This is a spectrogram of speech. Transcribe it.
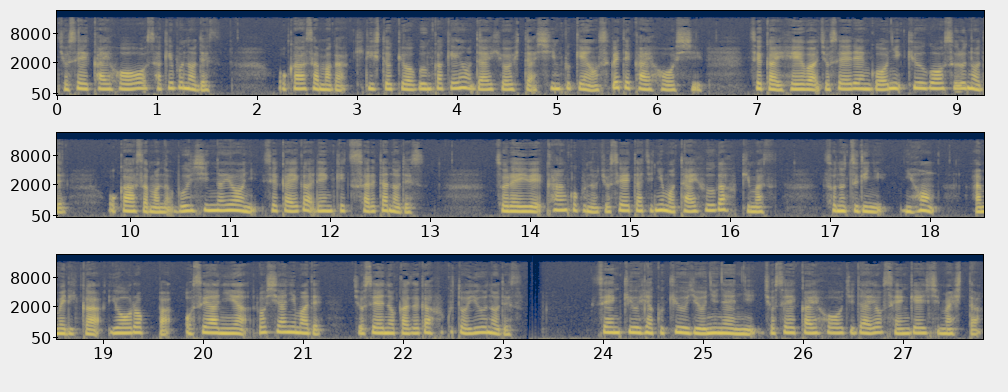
女性解放を叫ぶのです。お母様がキリスト教文化圏を代表した神父権をすべて解放し、世界平和女性連合に休合するので、お母様の分身のように世界が連結されたのです。それゆえ韓国の女性たちにも台風が吹きます。その次に日本、アメリカ、ヨーロッパ、オセアニア、ロシアにまで女性の風が吹くというのです。1992年に女性解放時代を宣言しました。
